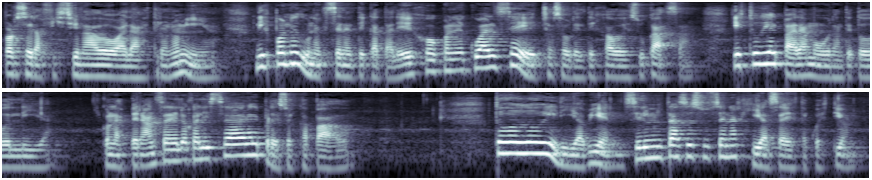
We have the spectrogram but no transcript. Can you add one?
Por ser aficionado a la astronomía, dispone de un excelente catalejo con el cual se echa sobre el tejado de su casa y estudia el páramo durante todo el día, con la esperanza de localizar al preso escapado. Todo iría bien si limitase sus energías a esta cuestión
